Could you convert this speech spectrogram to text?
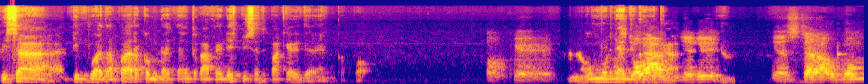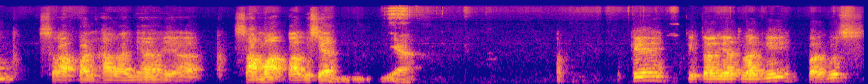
bisa dibuat apa rekomendasi untuk AVD bisa dipakai itu yang kepok. Oke. Karena umurnya Mas juga agak, jadi ya. ya secara umum serapan haranya ya sama bagus ya. Ya. Oke, kita lihat lagi bagus.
